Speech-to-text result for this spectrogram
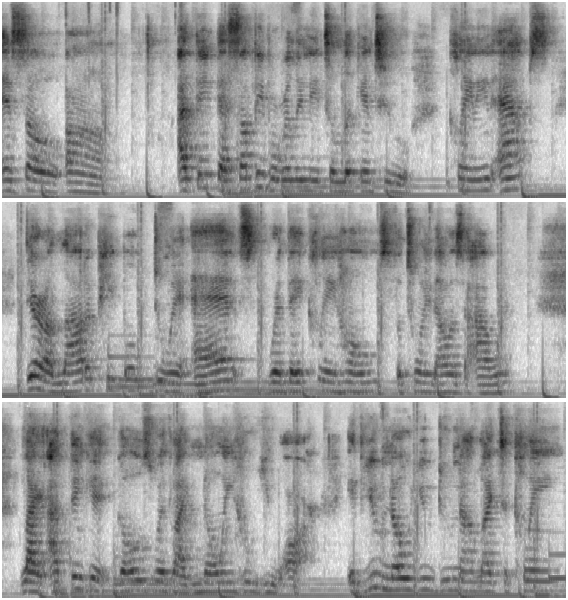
And so um i think that some people really need to look into cleaning apps. There are a lot of people doing ads where they clean homes for $20 an hour. Like i think it goes with like knowing who you are if you know you do not like to clean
